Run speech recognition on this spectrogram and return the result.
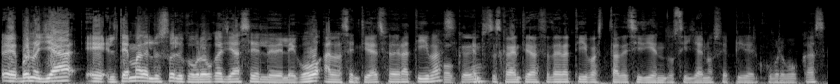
Eh, bueno, ya eh, el tema del uso del cubrebocas ya se le delegó a las entidades federativas. Ok. Entonces cada entidad federativa está decidiendo si ya no se pide el cubrebocas.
